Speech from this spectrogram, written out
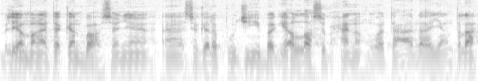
beliau mengatakan bahasanya uh, segala puji bagi Allah Subhanahu wa taala yang telah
